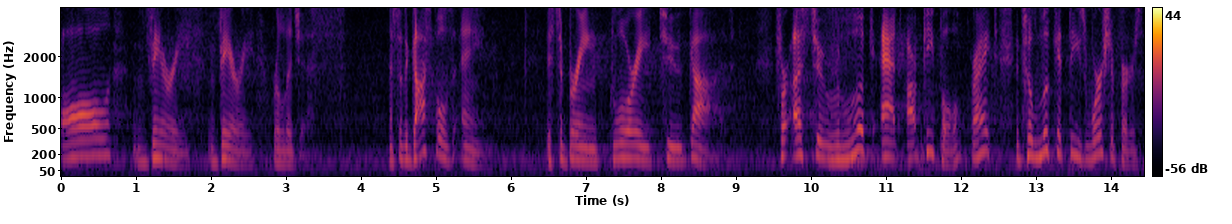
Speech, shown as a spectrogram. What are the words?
all very, very religious. And so the gospel's aim is to bring glory to God for us to look at our people, right? And to look at these worshipers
